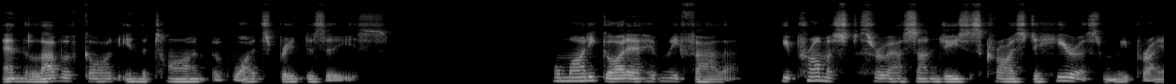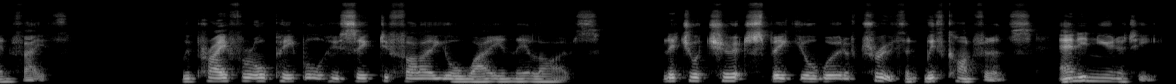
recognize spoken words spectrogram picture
and the love of God in the time of widespread disease. Almighty God, our Heavenly Father, you promised through our Son Jesus Christ to hear us when we pray in faith. We pray for all people who seek to follow your way in their lives. Let your church speak your word of truth and with confidence and in unity,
